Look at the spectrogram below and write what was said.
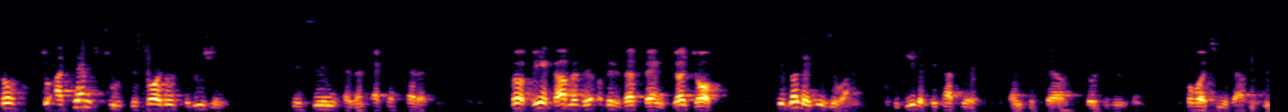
So to attempt to destroy those illusions is seen as an act of heresy. So being a governor of the Reserve Bank, your job is not an easy one to give a pickup here and dispel those illusions. Over to you, Governor.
